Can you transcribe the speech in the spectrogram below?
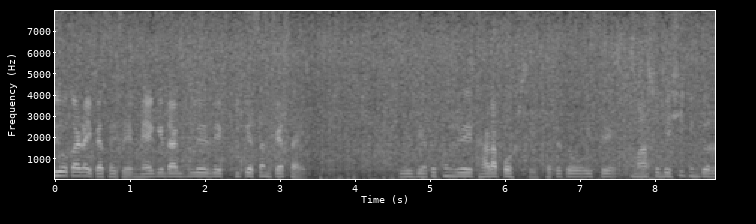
দুইও কাটাই পেঁচাইছে ম্যাগে ডাক দিলে যে কি পেঁচান পেঁচায় যে এতক্ষণ যে ঠাড়া পড়ছে, সাথে তো হইছে মাছও বেশি, কিন্তু আর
